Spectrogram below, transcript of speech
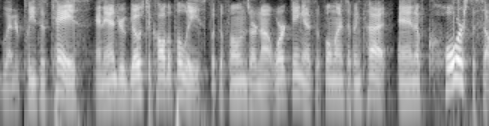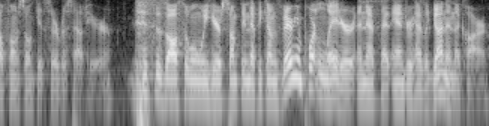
Leonard pleads his case, and Andrew goes to call the police, but the phones are not working as the phone lines have been cut. And of course, the cell phones don't get service out here. This is also when we hear something that becomes very important later, and that's that Andrew has a gun in the car.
